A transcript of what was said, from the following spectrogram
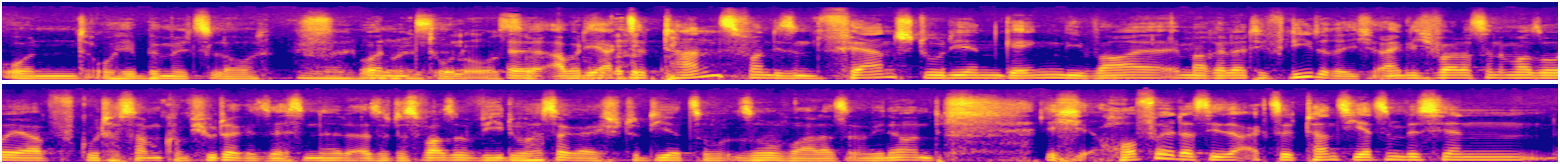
und oh, hier bimmelt es laut. Ja, und, aus, äh, aber die Akzeptanz von diesen Fernstudiengängen, die war immer relativ niedrig. Eigentlich war das dann immer so, ja, gut, hast du am Computer gesessen. Ne? Also das war so wie, du hast ja gar nicht studiert, so, so war das irgendwie. Ne? Und ich hoffe, dass diese Akzeptanz jetzt ein bisschen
